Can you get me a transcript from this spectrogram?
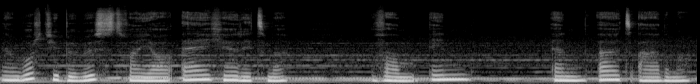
En word je bewust van jouw eigen ritme van in- en uitademen.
